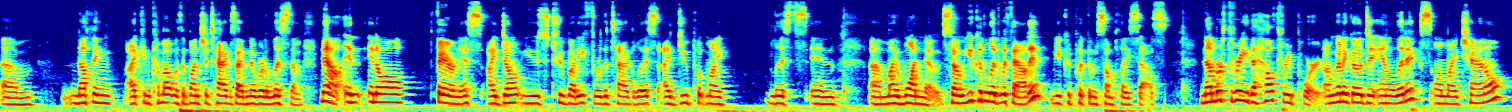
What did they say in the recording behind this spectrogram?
Um, nothing, I can come up with a bunch of tags, I have nowhere to list them. Now, in, in all fairness, I don't use TubeBuddy for the tag list. I do put my lists in uh, my OneNote. So you could live without it. You could put them someplace else. Number three, the health report. I'm going to go to analytics on my channel.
